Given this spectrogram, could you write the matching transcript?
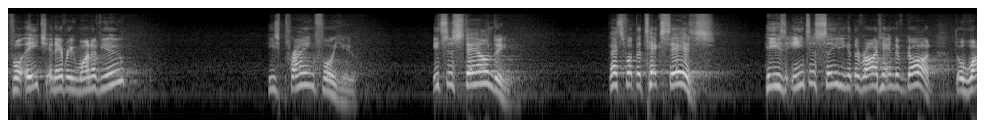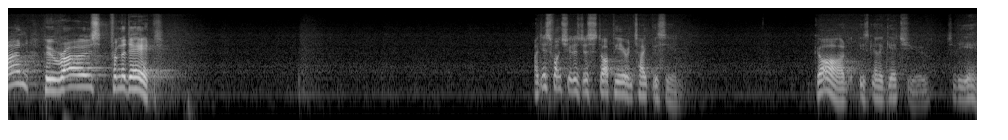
for each and every one of you? He's praying for you. It's astounding. That's what the text says. He is interceding at the right hand of God, the one who rose from the dead. I just want you to just stop here and take this in. God is going to get you to the end.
